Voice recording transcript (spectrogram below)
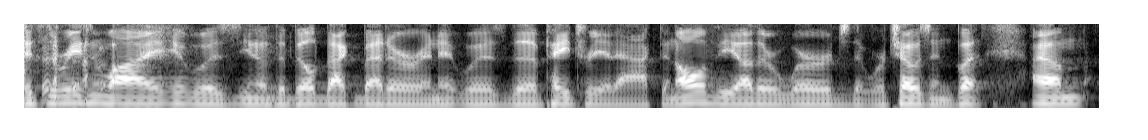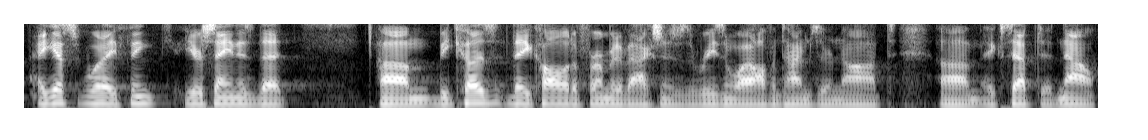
it's the reason why it was you know the build back better and it was the patriot act and all of the other words that were chosen but um, i guess what i think you're saying is that um, because they call it affirmative action is the reason why oftentimes they're not um, accepted now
